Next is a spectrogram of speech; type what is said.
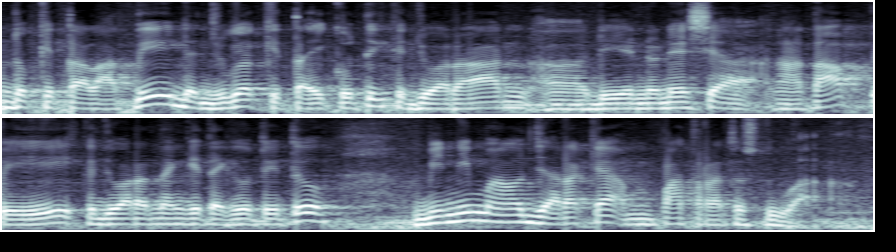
untuk kita latih dan juga kita ikuti kejuaraan uh, di Indonesia. Nah, tapi kejuaraan yang kita ikuti itu minimal jaraknya 402.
